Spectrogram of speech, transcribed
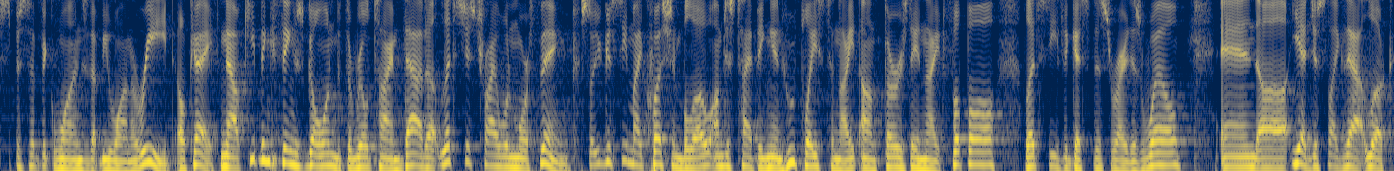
specific ones that we want to read. Okay, now keeping things going with the real-time data, let's just try one more thing. So you can see my question below. I'm just typing in who plays tonight on Thursday night football. Let's see if it gets this right as well. And uh, yeah, just like that. Look,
